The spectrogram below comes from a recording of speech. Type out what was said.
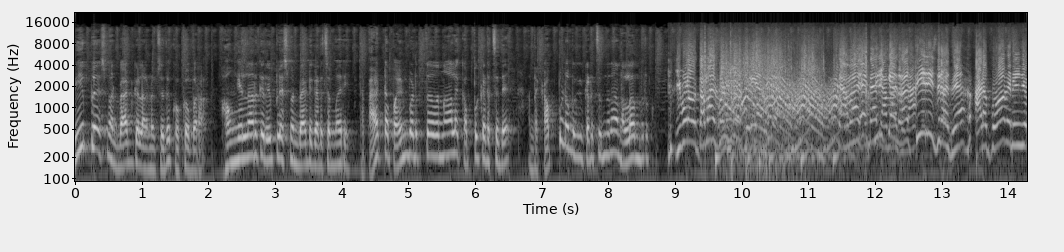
ரீப்ளேஸ்மெண்ட் பேட்கள் அனுப்பிச்சது கொக்கோபரா. அவங்க எல்லாருக்கும் ரீப்ளேஸ்மெண்ட் பேட்டு கிடைச்ச மாதிரி இந்த பேட்டை பயன்படுத்துறதுனால கப்பு கிடைச்சதே அந்த கப்பு நமக்கு கிடைச்சிருந்ததுன்னா நல்லா இருந்திருக்கும். இவ்வளவு தமாஷ் பண்ணி அட போங்க நீங்க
